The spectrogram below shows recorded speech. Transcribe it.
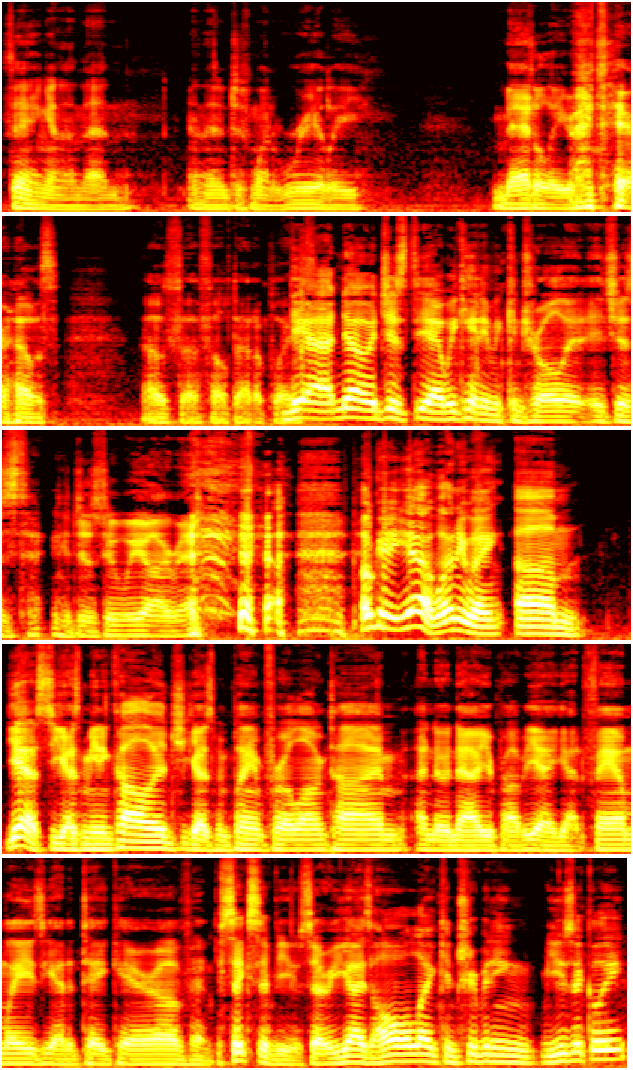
thing, and then then and then it just went really metally right there. That was that was that felt out of place. Yeah, no, it just yeah, we can't even control it. It's just it's just who we are, man. okay, yeah. Well, anyway, um, yes, you guys meet in college. You guys been playing for a long time. I know now you're probably yeah, you got families you got to take care of, and six of you. So are you guys all like contributing musically?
